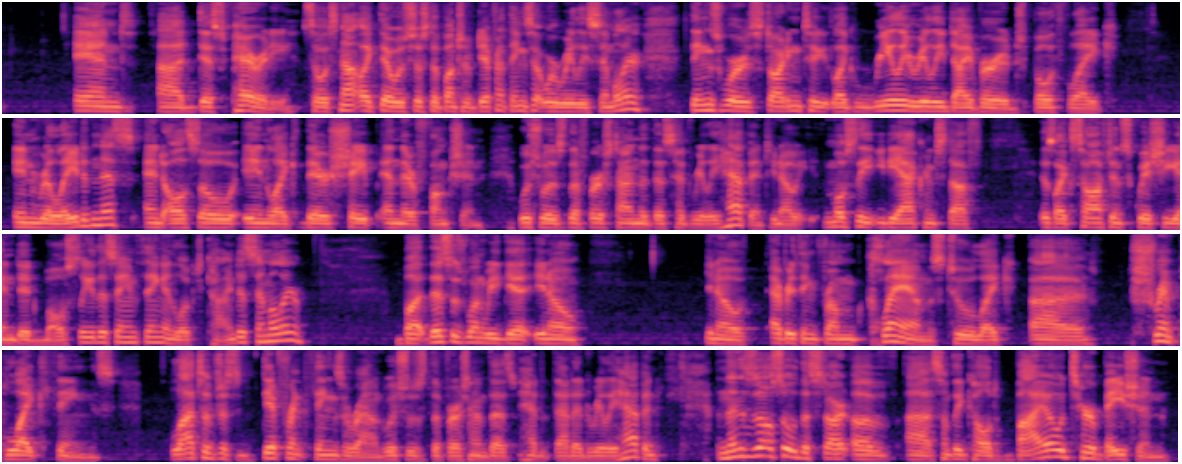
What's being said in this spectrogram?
and uh, disparity. So it's not like there was just a bunch of different things that were really similar. Things were starting to like really, really diverge, both like in relatedness and also in like their shape and their function, which was the first time that this had really happened. You know, mostly Ediacaran stuff is like soft and squishy and did mostly the same thing and looked kind of similar. But this is when we get, you know, you know, everything from clams to like uh shrimp like things. Lots of just different things around, which was the first time that had that had really happened. And then this is also the start of uh, something called bioturbation,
